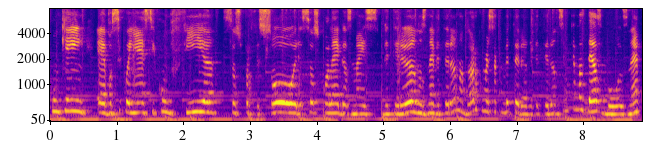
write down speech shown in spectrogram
com quem é, você conhece e confia, seus professores, seus colegas mais veteranos, né? Veterano, adoro conversar com veterano, veterano sempre tem umas ideias boas, né?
